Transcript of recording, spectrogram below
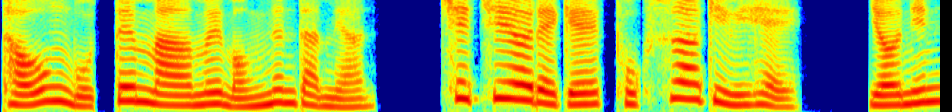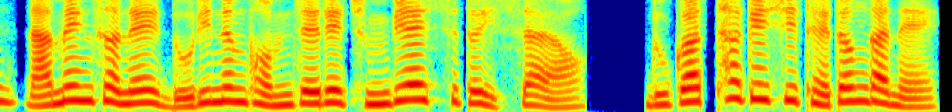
더욱 못된 마음을 먹는다면 최치열에게 복수하기 위해 연인 남행선을 노리는 범죄를 준비할 수도 있어요. 누가 타겟이 되던 간에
